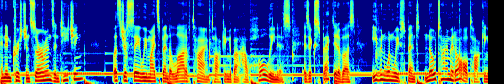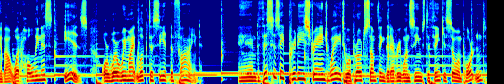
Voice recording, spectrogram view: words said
And in Christian sermons and teaching, let's just say we might spend a lot of time talking about how holiness is expected of us even when we've spent no time at all talking about what holiness is or where we might look to see it defined. And this is a pretty strange way to approach something that everyone seems to think is so important.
